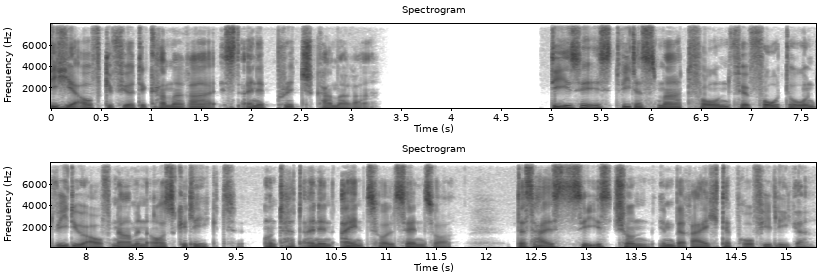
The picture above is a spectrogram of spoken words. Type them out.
Die hier aufgeführte Kamera ist eine Bridge-Kamera. Diese ist wie das Smartphone für Foto- und Videoaufnahmen ausgelegt und hat einen 1 Zoll Sensor. Das heißt, sie ist schon im Bereich der Profiliga.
